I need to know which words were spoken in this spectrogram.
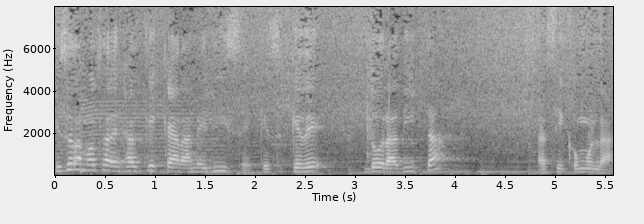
Y se la vamos a dejar que caramelice, que se quede doradita, así como la,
